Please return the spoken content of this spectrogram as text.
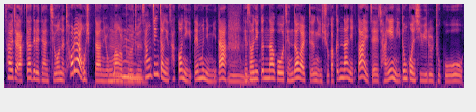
사회적 약자들에 대한 지원을 철회하고 싶다는 욕망을 음. 보여주는 상징적인 사건이기 때문입니다. 음. 대선이 끝나고 젠더 갈등 이슈가 끝나니까 이제 장애인 이동권 시위를 두고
